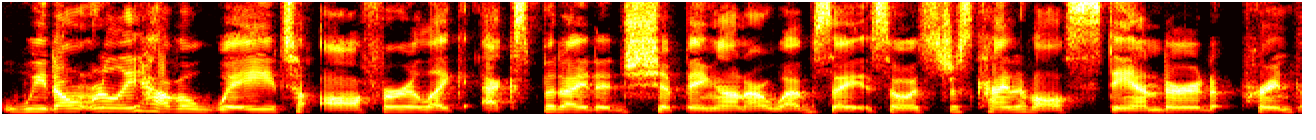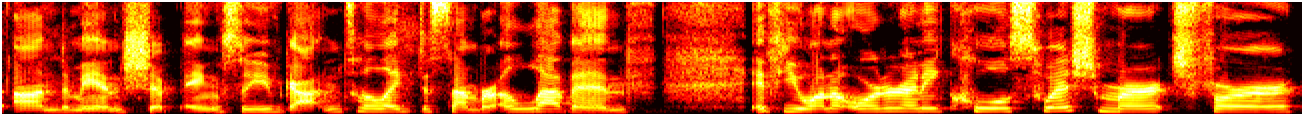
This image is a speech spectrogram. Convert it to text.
we don't really have a way to offer like expedited shipping on our website. So it's just kind of all standard print on demand shipping. So you've got until like December 11th. If you want to order any cool Swish merch for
